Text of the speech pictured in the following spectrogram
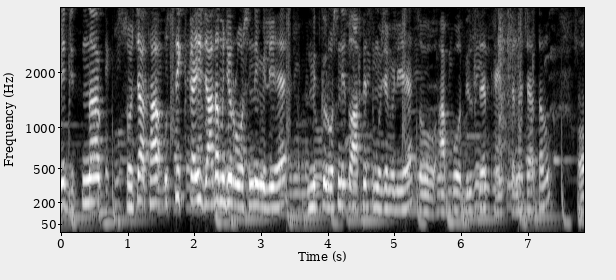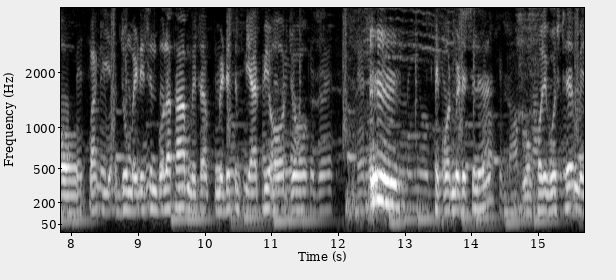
मैं जितना सोचा था उससे कई ज़्यादा मुझे रोशनी मिली है। उम्मीद की रोशनी तो आप ही से मुझे मिली है सो आपको दिल से थैंक्स करना चाहता हूँ। और बाकी जो मेडिसिन बोला था मेडिसिन पीआरपी और जो एक और मेडिसिन है वो हॉलीवुड है मैं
